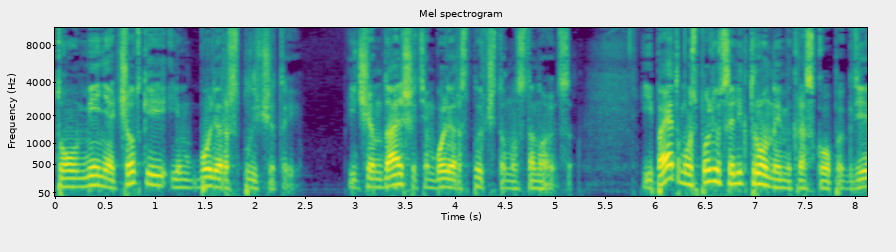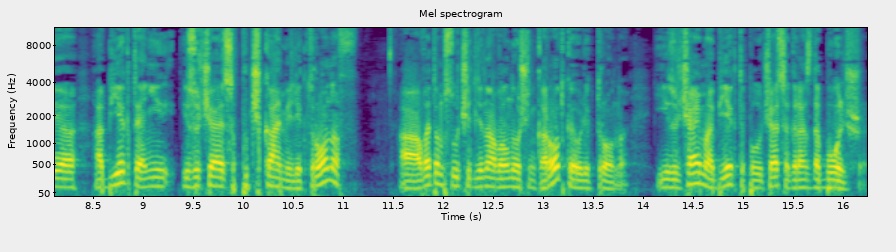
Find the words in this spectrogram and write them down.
то он менее четкий и более расплывчатый. И чем дальше, тем более расплывчатым он становится. И поэтому используются электронные микроскопы, где объекты они изучаются пучками электронов, А в этом случае длина волны очень короткая у электрона, и изучаемые объекты получаются гораздо больше.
